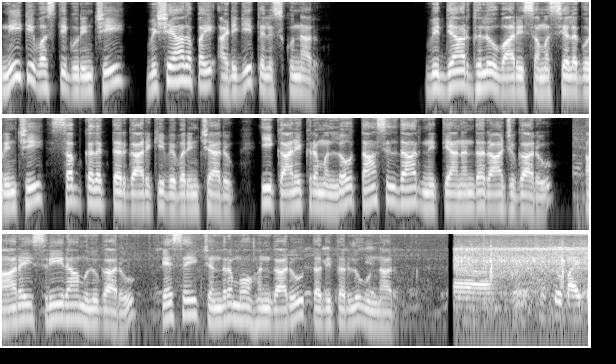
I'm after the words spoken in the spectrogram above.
నీటి వస్తి గురించి విషయాలపై అడిగి తెలుసుకున్నారు. విద్యార్థులు వారి సమస్యల గురించి సబ్ కలెక్టర్ గారికి వివరించారు. ఈ కార్యక్రమంలో తహసీల్దార్ నిత్యానంద రాజు గారు ఆర్ఐ శ్రీరాములు గారు ఎస్ఐ చంద్రమోహన్ గారు తదితరులు ఉన్నారు. చుట్టూ బయట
